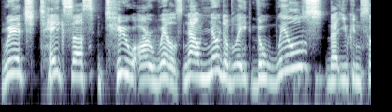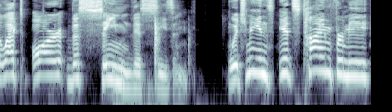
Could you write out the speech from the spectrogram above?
Which takes us to our wills. Now, notably, the wills that you can select are the same this season. Which means it's time for me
